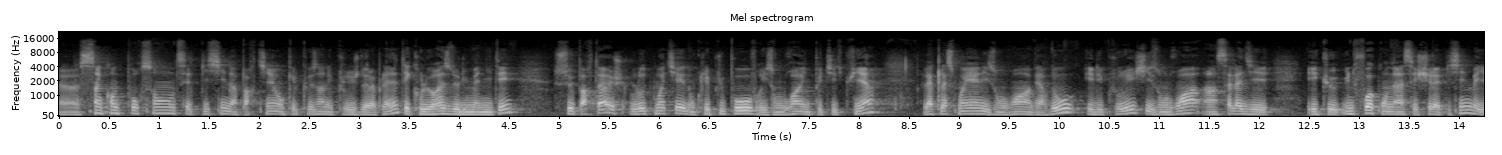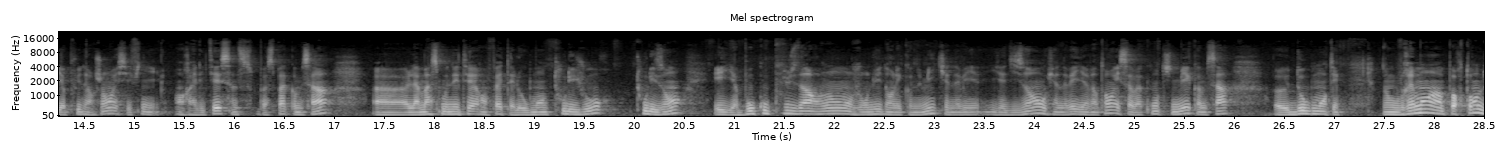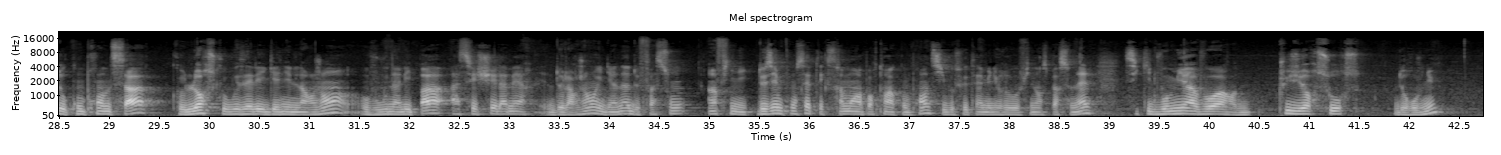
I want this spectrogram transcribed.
50% euh, de cette piscine appartient aux quelques-uns les plus riches de la planète et que le reste de l'humanité se partage l'autre moitié. Donc les plus pauvres, ils ont droit à une petite cuillère, la classe moyenne, ils ont droit à un verre d'eau et les plus riches, ils ont droit à un saladier. Et qu'une fois qu'on a asséché la piscine, ben, il n'y a plus d'argent et c'est fini. En réalité, ça ne se passe pas comme ça. Euh, la masse monétaire, en fait, elle augmente tous les jours tous les ans et il y a beaucoup plus d'argent aujourd'hui dans l'économie qu'il y en avait il y a 10 ans ou qu'il y en avait il y a 20 ans et ça va continuer comme ça euh, d'augmenter. Donc vraiment important de comprendre ça lorsque vous allez gagner de l'argent, vous n'allez pas assécher la mer. De l'argent, il y en a de façon infinie. Deuxième concept extrêmement important à comprendre si vous souhaitez améliorer vos finances personnelles, c'est qu'il vaut mieux avoir plusieurs sources de revenus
